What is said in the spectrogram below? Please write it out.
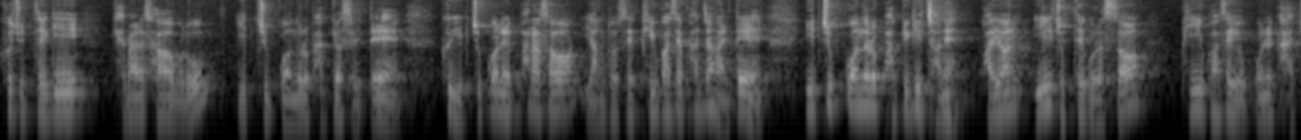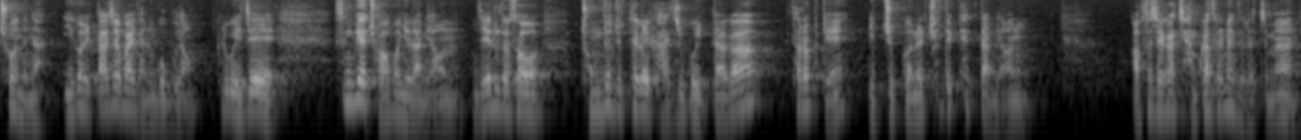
그 주택이 개발 사업으로 입주권으로 바뀌었을 때 그 입주권을 팔아서 양도세 비과세 판정할 때 입주권으로 바뀌기 전에 과연 1주택으로서 비과세 요건을 갖추었느냐 이걸 따져봐야 되는 거고요. 그리고 이제 승계 조합원이라면 이제 예를 들어서 종전주택을 가지고 있다가 새롭게 입주권을 취득했다면 앞서 제가 잠깐 설명드렸지만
